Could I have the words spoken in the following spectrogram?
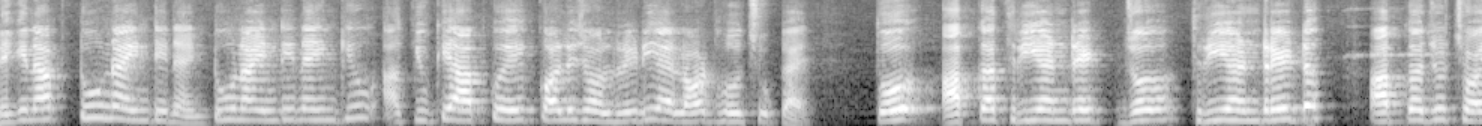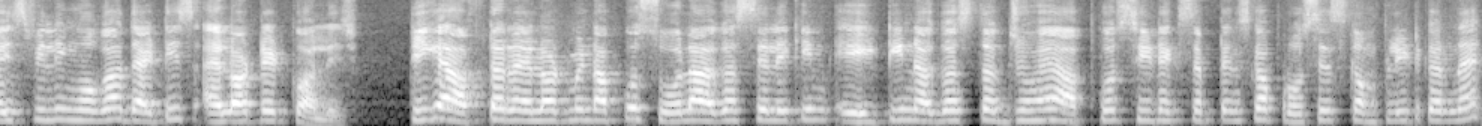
लेकिन आप 299 299 क्यों? क्योंकि आपको एक कॉलेज ऑलरेडी अलॉट हो चुका है। तो आपका 300 जो 300 आपका जो चॉइस फिलिंग होगा दैट इज़ अलॉटेड कॉलेज ठीक है आफ्टर अलॉटमेंट आपको 16 अगस्त से लेकिन 18 अगस्त तक जो है आपको सीट एक्सेप्टेंस का प्रोसेस कंप्लीट करना है।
